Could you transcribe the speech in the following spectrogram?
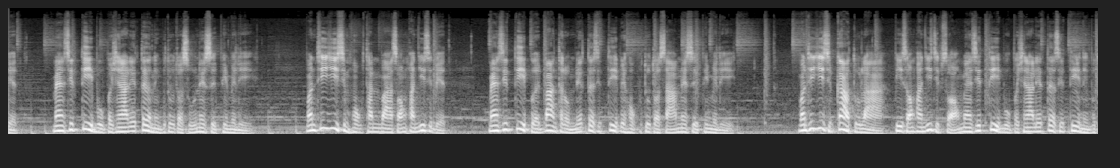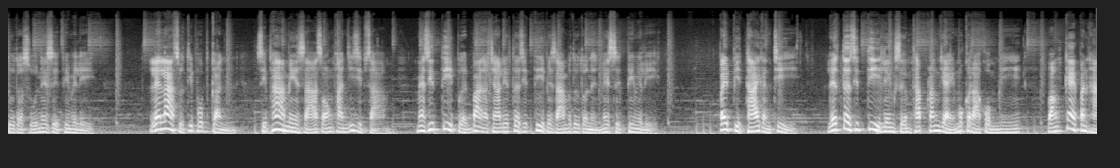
2021 แมนซิตี้บุกไปชนะเลสเตอร์1ประตูต่อ0ในศึกพรีเมียร์ลีก วันที่ 26 ธันวาคม2021 แมนซิตี้เปิดบ้านถล่มเลสเตอร์ซิตี้ไป 6 ประตูต่อ 3 ในศึกพรีเมียร์ลีก วันที่ 29 ตุลาปี 2022 แมนซิตี้บุกไปชนะเลสเตอร์ซิตี้1ประตูต่อ0ในศึกพรีเมียร์ลีก และล่าสุดที่พบกัน 15 เมษายน 2023 แมนซิตี้เปิดบ้านเอาชนะเลสเตอร์ซิตี้ไป3ประตูต่อ1ในศึกพรีเมียร์ลีก ไปปิดท้ายกันที่เลสเตอร์ซิตี้เล็งเสริมทัพครั้งใหญ่มกราคมนี้ หวังแก้ปัญหา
